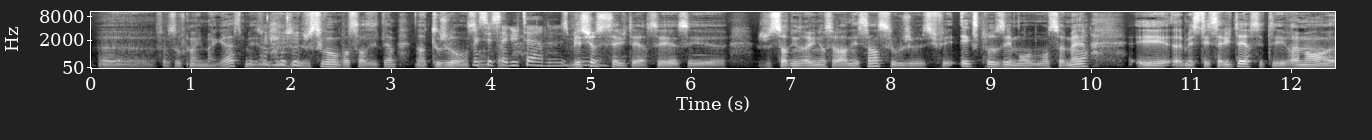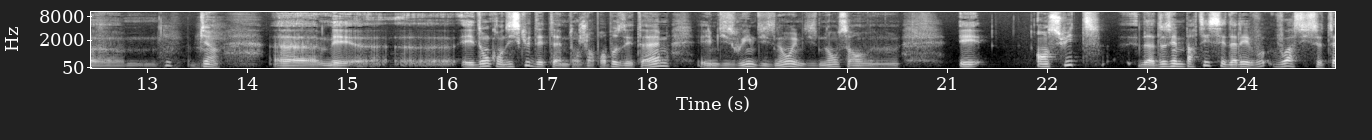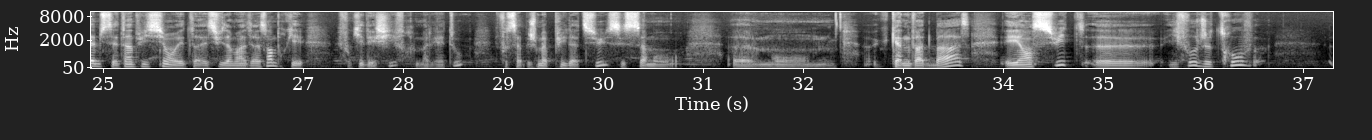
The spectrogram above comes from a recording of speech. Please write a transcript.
Euh, enfin, sauf quand il m'agace, mais je, souvent au bon sens du terme. Non, toujours Mais c'est salutaire. Bien sûr, c'est salutaire. C'est, euh, je sors d'une réunion sur la Renaissance où je me suis fait exploser mon, mon sommaire, et, euh, mais c'était salutaire, c'était vraiment bien. mais et donc on discute des thèmes. Donc je leur propose des thèmes et ils me disent oui, ils me disent non, ils me disent non. Ça, et ensuite, la deuxième partie, c'est d'aller voir si ce thème, cette intuition est, suffisamment intéressante pour qu'il il faut qu'il y ait des chiffres, malgré tout. Je m'appuie là-dessus, c'est ça mon, euh, mon canevas de base. Et ensuite, euh, il faut je trouve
